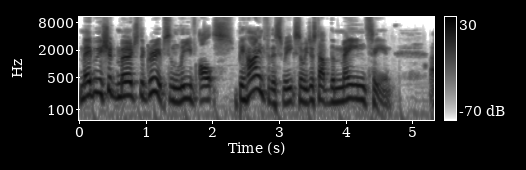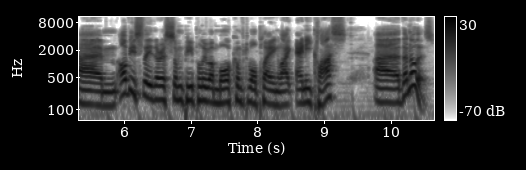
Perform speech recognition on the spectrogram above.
Maybe we should merge the groups and leave alts behind for this week, so we just have the main team. Um, obviously, there are some people who are more comfortable playing like any class uh, than others.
